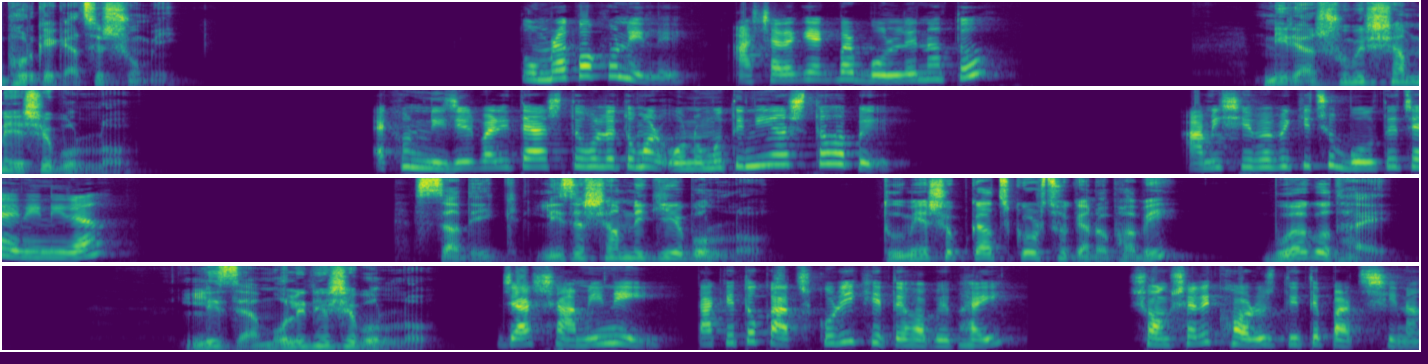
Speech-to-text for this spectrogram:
ভরকে গেছে সুমি। তোমরা কখন এলে? আসার আগে একবার বললে না তো? নীরা সুমির সামনে এসে বলল এখন নিজের বাড়িতে আসতে হলে তোমার অনুমতি নিয়ে আসতে হবে? আমি সেভাবে কিছু বলতে চাইনি নীরা। সাদিক লিজার সামনে গিয়ে বলল তুমি এসব কাজ করছ কেন ভাবি? বুয়া কোথায়? লিজা মলিন হেসে বলল যার স্বামী নেই তাকে তো কাজ করেই খেতে হবে ভাই। সংসারে খরচ দিতে পারছি না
